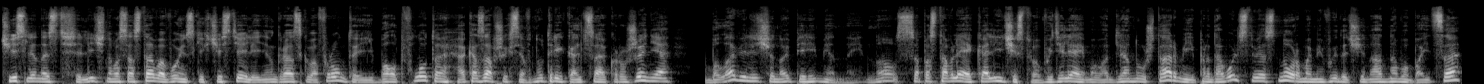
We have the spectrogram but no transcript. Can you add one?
Численность личного состава воинских частей Ленинградского фронта и Балтфлота, оказавшихся внутри кольца окружения, была величиной переменной, но сопоставляя количество выделяемого для нужд армии продовольствия с нормами выдачи на одного бойца,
